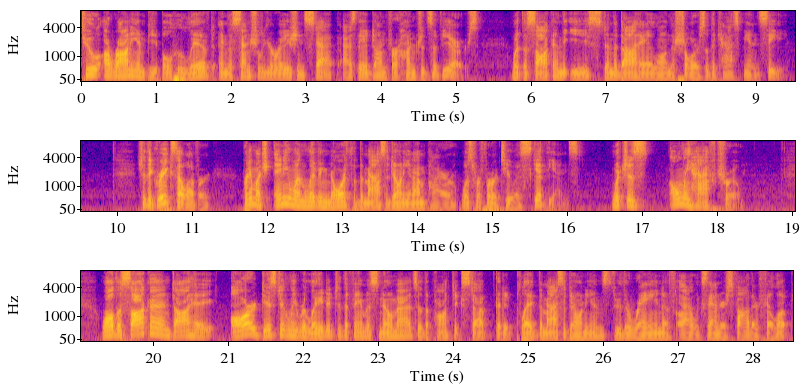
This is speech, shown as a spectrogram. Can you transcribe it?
two Iranian people who lived in the central Eurasian steppe as they had done for hundreds of years, with the Saka in the east and the Dahe along the shores of the Caspian Sea. To the Greeks, however, pretty much anyone living north of the Macedonian Empire was referred to as Scythians, which is only half true. While the Saka and Dahe are distantly related to the famous nomads of the Pontic steppe that had plagued the Macedonians through the reign of Alexander's father Philip,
